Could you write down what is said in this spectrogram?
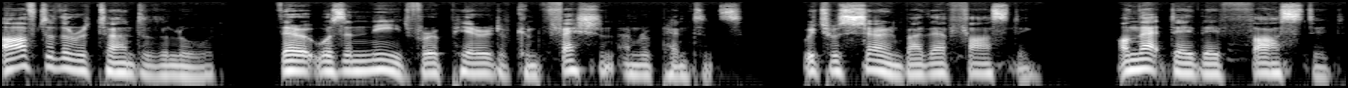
After the return to the Lord, there was a need for a period of confession and repentance, which was shown by their fasting. On that day they fasted,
